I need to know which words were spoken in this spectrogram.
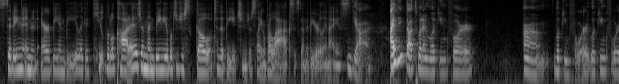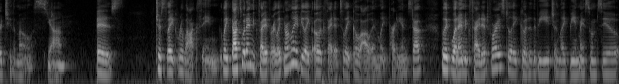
sitting in an Airbnb, like a cute little cottage, and then being able to just go to the beach and just like relax is gonna be really nice. Yeah. I think that's what I'm looking for. Um, looking for, looking forward to the most Yeah. is just like relaxing. Like that's what I'm excited for. Like normally I'd be like, oh, excited to like go out and like party and stuff. But like what I'm excited for is to like go to the beach and like be in my swimsuit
